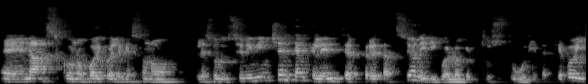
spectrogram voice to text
eh, nascono poi quelle che sono le soluzioni vincenti, anche le interpretazioni di quello che tu studi, perché poi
